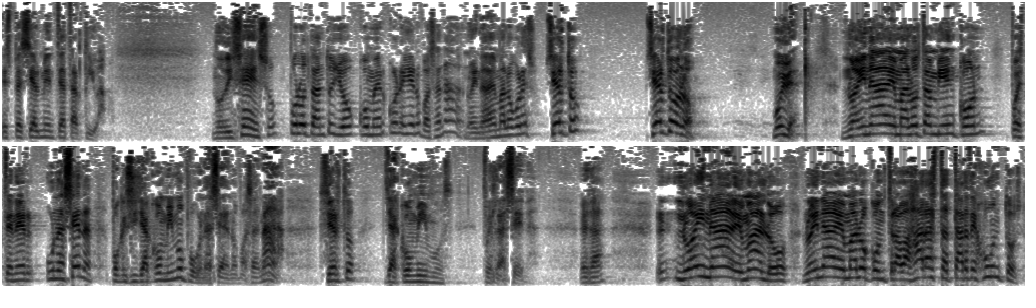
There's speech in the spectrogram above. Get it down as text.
especialmente atractiva. No dice eso, por lo tanto yo comer con ella no pasa nada, no hay nada de malo con eso, ¿cierto? ¿Cierto o no? Muy bien. No hay nada de malo también con pues tener una cena, porque si ya comimos, pues una cena no pasa nada, ¿cierto? Ya comimos, pues la cena, ¿verdad? No hay nada de malo, no hay nada de malo con trabajar hasta tarde juntos.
